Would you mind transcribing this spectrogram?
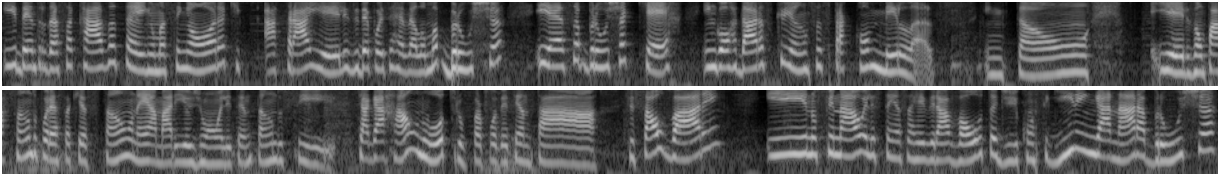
E dentro dessa casa tem uma senhora que atrai eles e depois se revela uma bruxa e essa bruxa quer engordar as crianças para comê-las. Então, E eles vão passando por essa questão, né? A Maria e o João ali tentando se, se agarrar um no outro para poder tentar se salvarem. E no final eles têm essa reviravolta de conseguirem enganar a bruxa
